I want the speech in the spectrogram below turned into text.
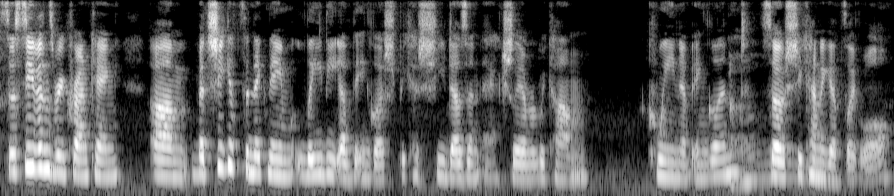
So Stephen's recrowned king, um, but she gets the nickname Lady of the English because she doesn't actually ever become Queen of England. So she kind of gets like a little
